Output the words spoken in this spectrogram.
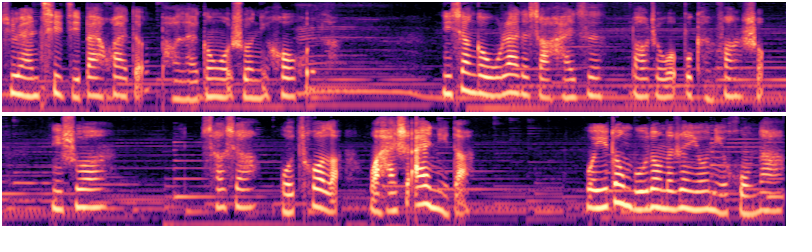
居然气急败坏的跑来跟我说你后悔了。你像个无赖的小孩子，抱着我不肯放手。你说：“潇潇，我错了，我还是爱你的。”我一动不动的任由你胡闹，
